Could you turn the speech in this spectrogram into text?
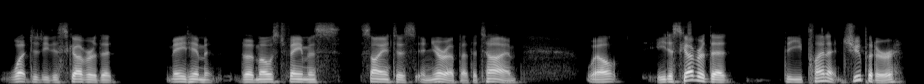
what did he discover that made him the most famous scientist in Europe at the time? Well, he discovered that the planet Jupiter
